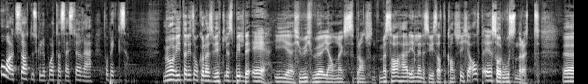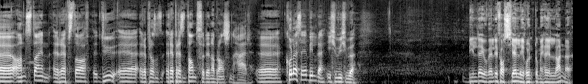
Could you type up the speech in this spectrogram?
og at staten skulle påta seg større forpliktelser. Vi må vite litt om hvordan virkelighetsbildet er i 2020 eh, i anleggsbransjen. Vi sa her innledningsvis at kanskje ikke alt er så rosenrødt. Uh, Arnstein Repstad, du er representant for denne bransjen her. Uh, hvordan er bildet i 2020? Bildet er jo veldig forskjellig rundt om i hele landet.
